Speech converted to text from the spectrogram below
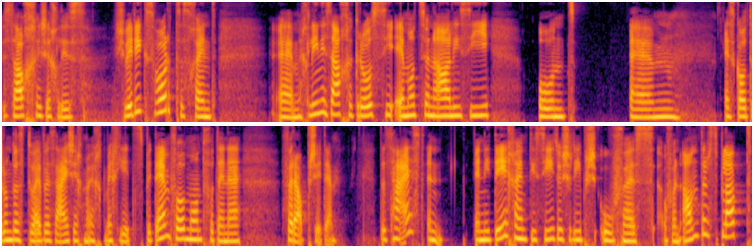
Sachen ist ein, ein schwieriges Wort. Es können ähm, kleine Sachen, grosse, emotionale sein. Und ähm, es geht darum, dass du eben sagst, ich möchte mich jetzt bei dem Vollmond von denen verabschieden. Das heißt, ein, eine Idee könnte sein, du schreibst auf ein, auf ein anderes Blatt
